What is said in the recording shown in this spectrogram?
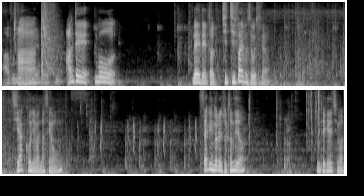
아군이 아. 근데 뭐 네네 저 G, G5 쓰고 있어요. 지아콘이 만나세요 세빙 노래 좋던데요? 좀 되긴 했지만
